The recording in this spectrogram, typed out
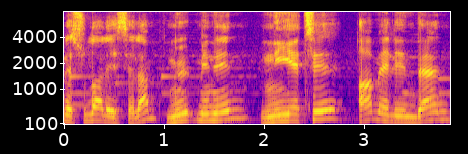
Resulullah Aleyhisselam müminin niyeti amelinden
